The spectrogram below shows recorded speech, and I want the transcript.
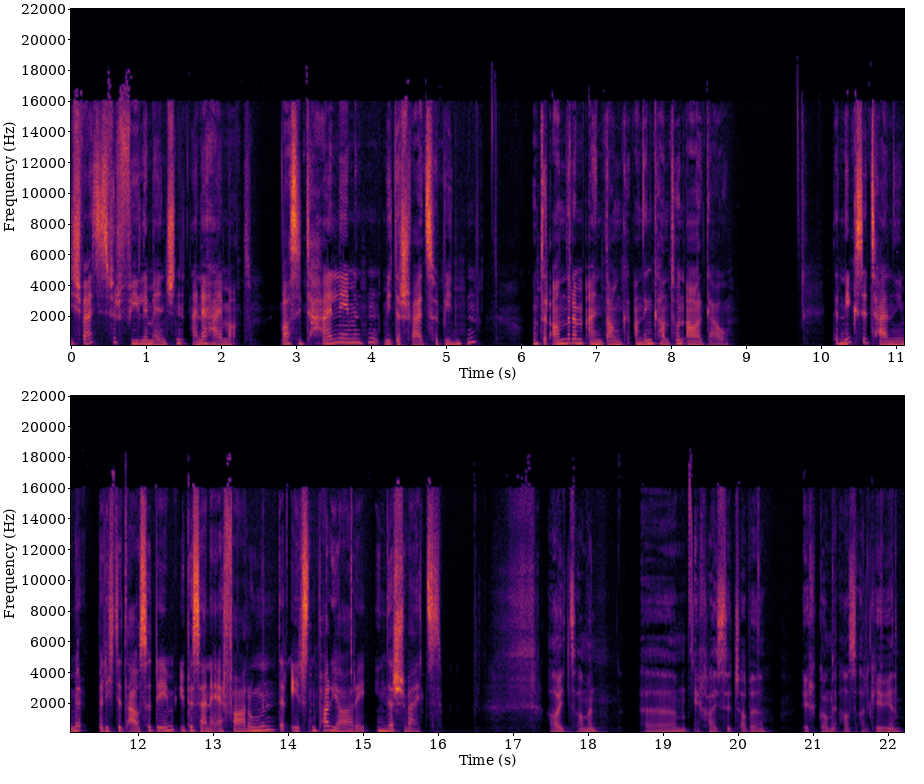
Die Schweiz ist für viele Menschen eine Heimat, was die Teilnehmenden mit der Schweiz verbinden, unter anderem ein Dank an den Kanton Aargau. Der nächste Teilnehmer berichtet außerdem über seine Erfahrungen der ersten paar Jahre in der Schweiz. Hi zusammen, ähm, ich heiße Jaber, ich komme aus Algerien.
